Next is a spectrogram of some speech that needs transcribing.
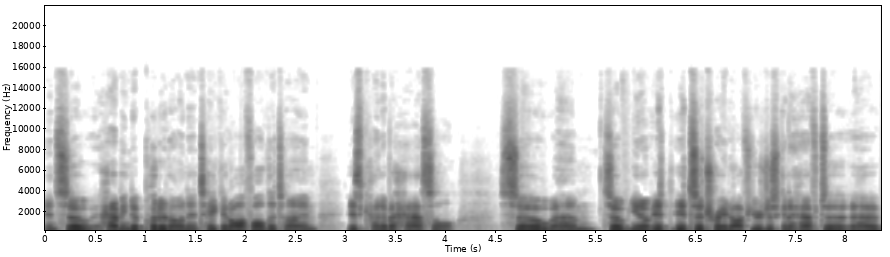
and so having to put it on and take it off all the time is kind of a hassle. So, um, so you know, it, it's a trade-off. You're just going to have to uh,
